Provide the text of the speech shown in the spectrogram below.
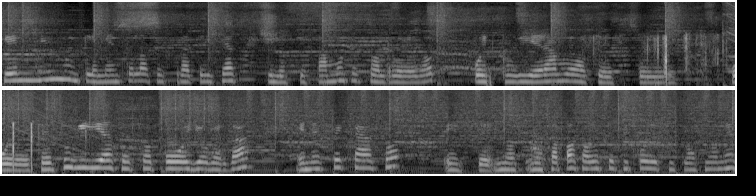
que él mismo implemente las estrategias y los que estamos a su alrededor pues pudiéramos este pues ser su guía, ser su apoyo, ¿verdad? En este caso este, nos, nos ha pasado este tipo de situaciones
